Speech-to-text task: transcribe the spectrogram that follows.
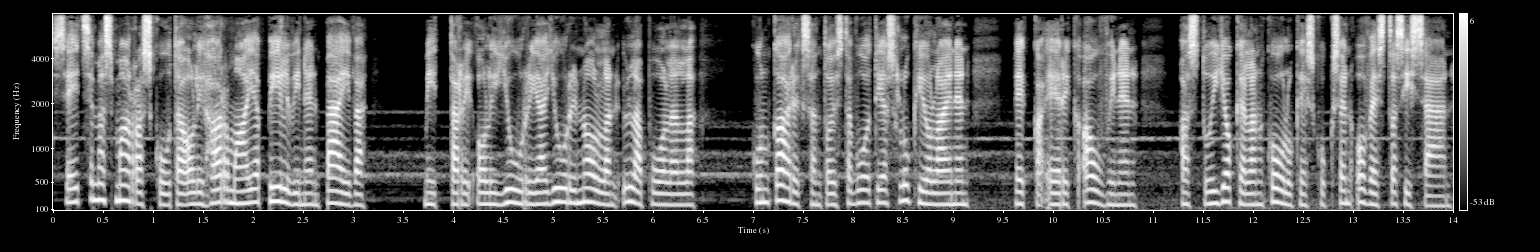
7. marraskuuta oli harmaa ja pilvinen päivä. Mittari oli juuri ja juuri nollan yläpuolella, kun 18-vuotias lukiolainen Pekka Erik Auvinen astui Jokelan koulukeskuksen ovesta sisään.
